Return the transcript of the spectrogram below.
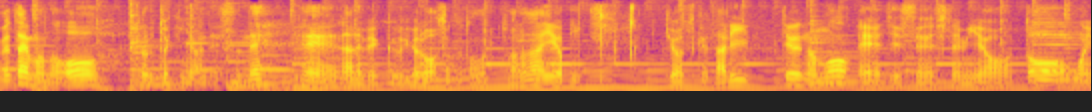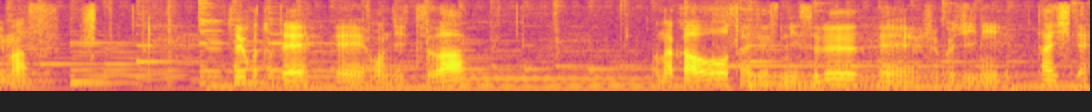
冷たいものを取るときにはですね、えー、なるべく夜遅くとも取らないように気をつけたりっていうのも、えー、実践してみようと思います。ということで、えー、本日はお腹を大切にする、え食事に対して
